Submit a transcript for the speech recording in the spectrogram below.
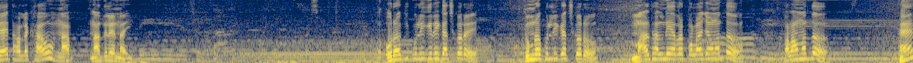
দেয় তাহলে খাও, না না দিলে নাই। ওরাও কি কুলিগিরি কাজ করে? তোমরা কুলি কাজ করো? মাল ঠাল নিয়ে আবার পলায় যাও না তো? পালাও না তো? হ্যাঁ?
